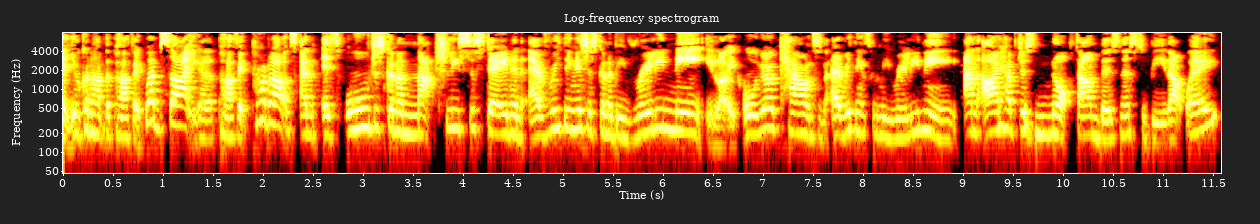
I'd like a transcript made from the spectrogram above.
you're going to have the perfect website, you get the perfect products, and it's all just going to naturally sustain, and everything is just going to be really neat. Like all your accounts and everything's going to be really neat. And I have just not found business to be that way.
